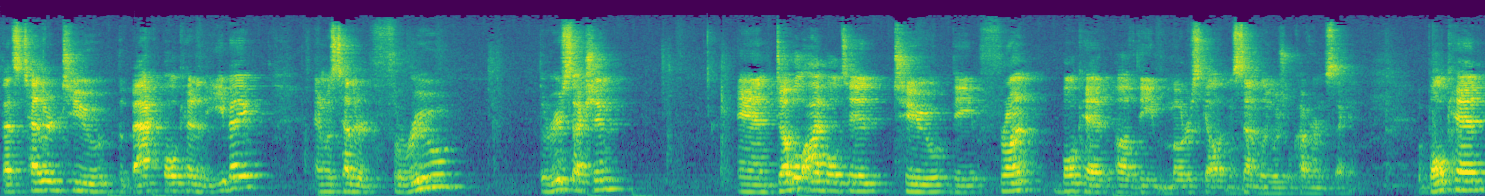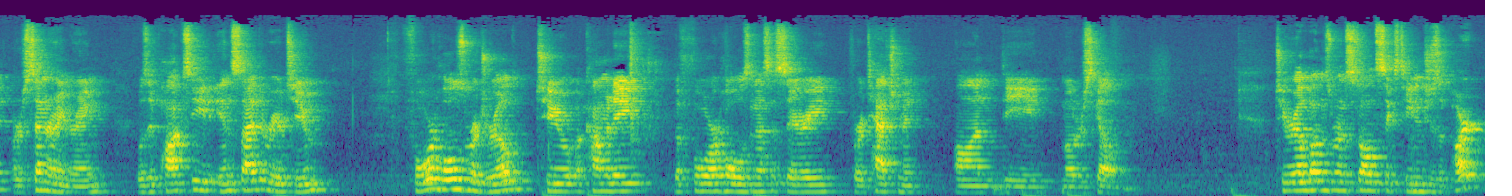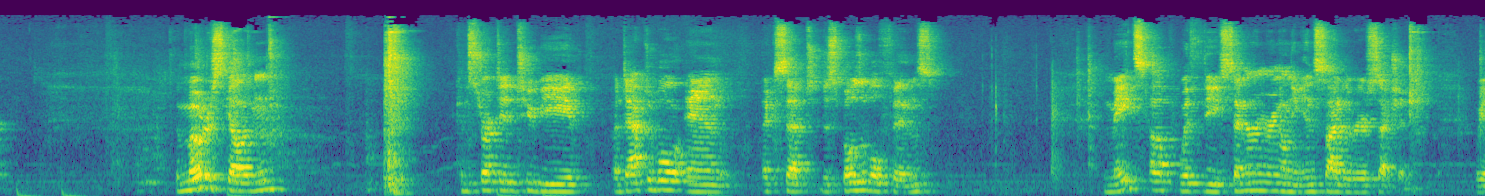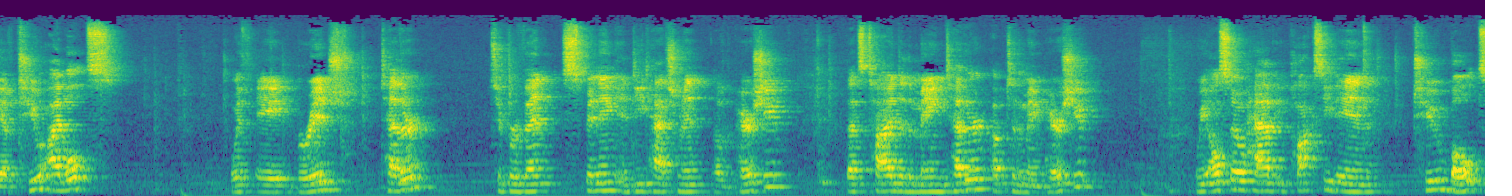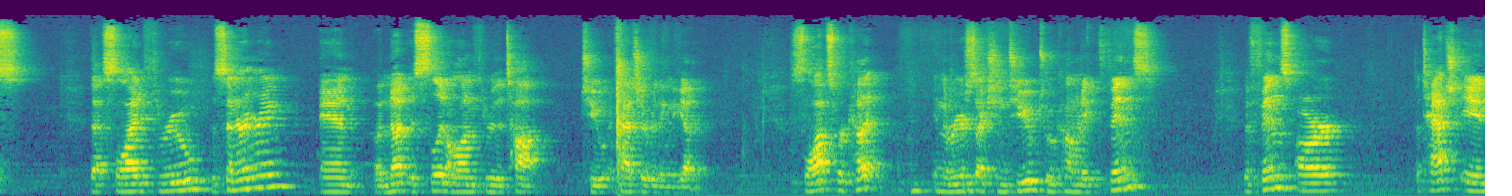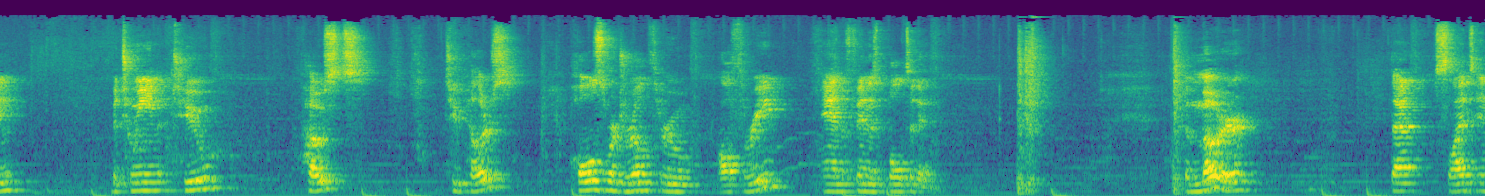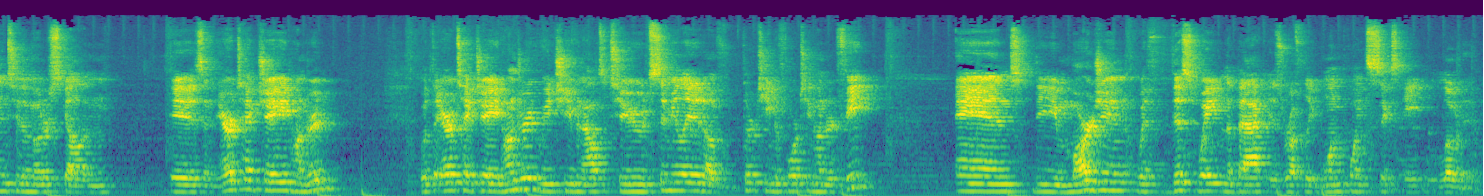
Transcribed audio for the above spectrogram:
That's tethered to the back bulkhead of the eBay and was tethered through the rear section and double eye bolted to the front bulkhead of the motor skeleton assembly, which we'll cover in a second. A bulkhead or centering ring was epoxied inside the rear tube. Four holes were drilled to accommodate the four holes necessary for attachment on the motor skeleton. Two rail buttons were installed 16 inches apart. The motor skeleton, constructed to be adaptable and accept disposable fins, mates up with the centering ring on the inside of the rear section. We have two eye bolts with a bridge tether to prevent spinning and detachment of the parachute. That's tied to the main tether up to the main parachute. We also have epoxied in two bolts that slide through the centering ring and a nut is slid on through the top to attach everything together. Slots were cut in the rear section tube to accommodate the fins. The fins are attached in between two posts, two pillars. Holes were drilled through all three, and the fin is bolted in. The motor that slides into the motor skeleton is an Aerotech J800. With the Aerotech J800, we achieve an altitude simulated of 13 to 1400 feet, and the margin with this weight in the back is roughly 1.68 loaded.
